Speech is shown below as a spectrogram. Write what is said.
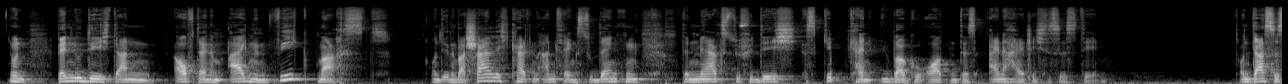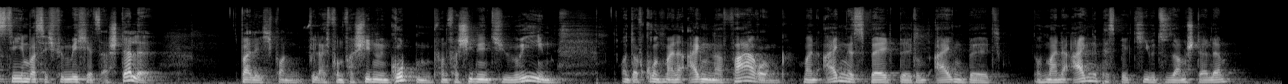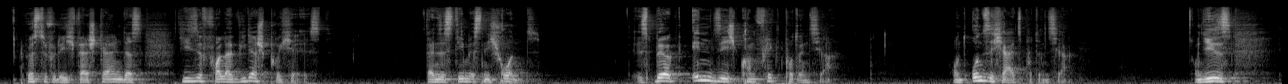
Nun, wenn du dich dann auf deinem eigenen Weg machst und in Wahrscheinlichkeiten anfängst zu denken, dann merkst du für dich, es gibt kein übergeordnetes, einheitliches System. Und das System, was ich für mich jetzt erstelle, weil ich von, vielleicht von verschiedenen Gruppen, von verschiedenen Theorien und aufgrund meiner eigenen Erfahrung mein eigenes Weltbild und Eigenbild und meine eigene Perspektive zusammenstelle, wirst du für dich feststellen, dass diese voller Widersprüche ist. Dein System ist nicht rund. Es birgt in sich Konfliktpotenzial und Unsicherheitspotenzial. Und dieses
